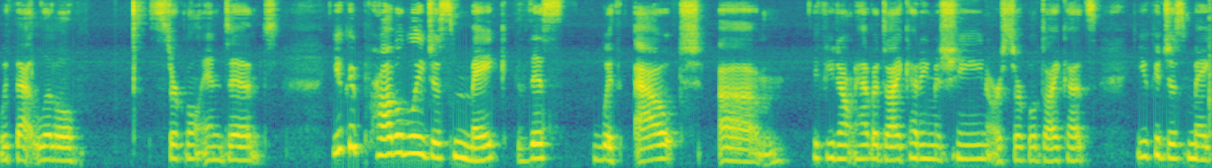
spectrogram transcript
with that little circle indent. You could probably just make this without, um, if you don't have a die cutting machine or circle die cuts, you could just make,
